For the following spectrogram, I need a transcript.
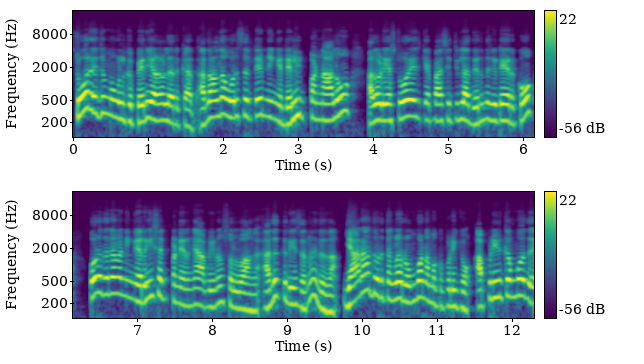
ஸ்டோரேஜும் உங்களுக்கு பெரிய அளவில் இருக்காது. அதனால தான் ஒரு சில டைம் நீங்கள் டெலீட் பண்ணாலும் அதோடைய ஸ்டோரேஜ் கெப்பாசிட்டியில் அது இருந்துக்கிட்டே இருக்கும். ஒரு தடவை நீங்கள் ரீசெட் பண்ணிருங்க அப்படின்னு சொல்லுவாங்க. அதுக்கு ரீசனும் இதுதான். யாராவது ஒருத்தங்கள ரொம்ப நமக்கு பிடிக்கும். அப்படி இருக்கும்போது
